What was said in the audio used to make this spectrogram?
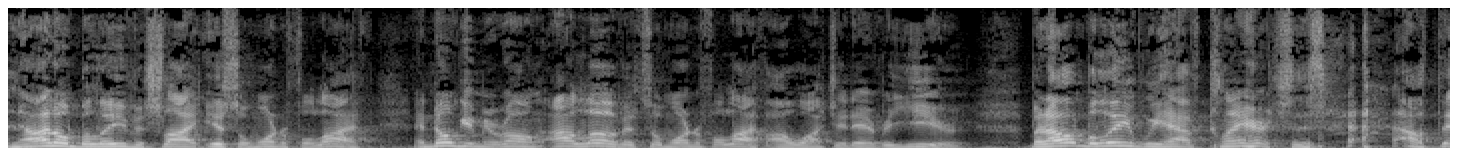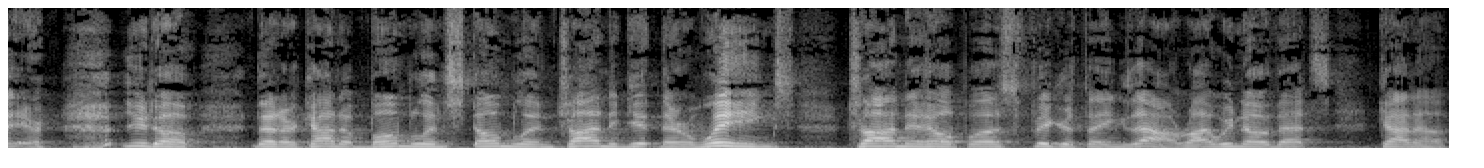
Now, I don't believe it's like It's a Wonderful Life. And don't get me wrong, I love It's a Wonderful Life. I watch it every year. But I don't believe we have Clarences out there, you know, that are kind of bumbling, stumbling, trying to get their wings, trying to help us figure things out, right? We know that's kind of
